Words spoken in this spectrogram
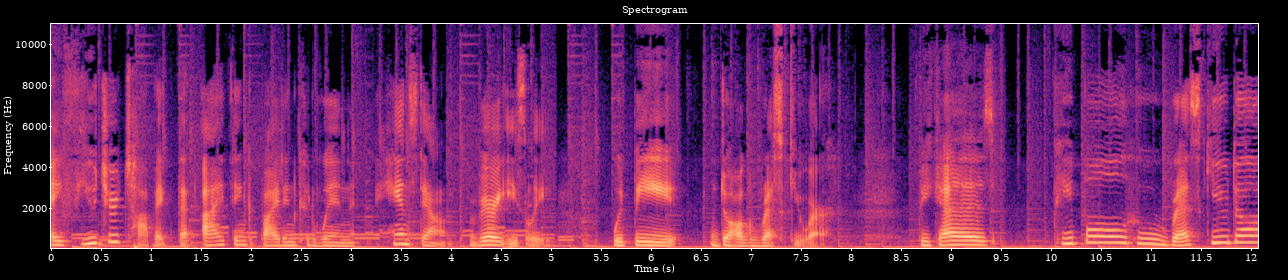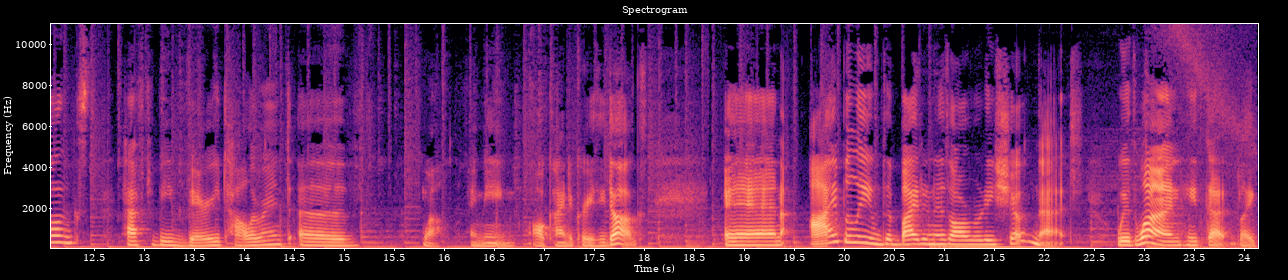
A future topic that I think Biden could win hands down very easily would be dog rescuer. Because people who rescue dogs have to be very tolerant of well, I mean, all kind of crazy dogs. And I believe that Biden has already shown that. With one, he's got like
